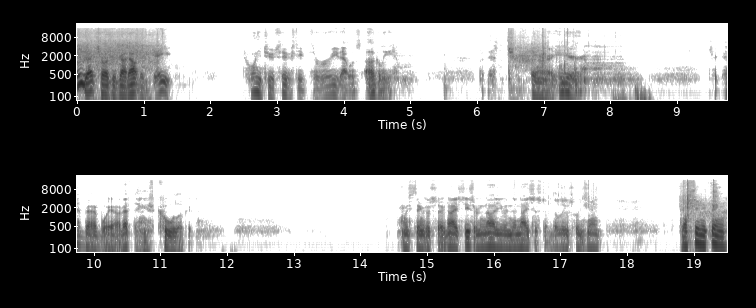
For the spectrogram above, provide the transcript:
Ooh, that Charger got out the gate. 2263. That was ugly. But this thing right here. Check that bad boy out. That thing is cool looking. These things are so nice. These are not even the nicest of the loose ones, man. If see anything,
